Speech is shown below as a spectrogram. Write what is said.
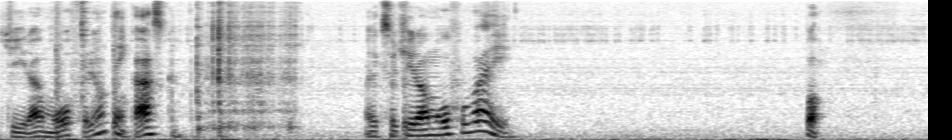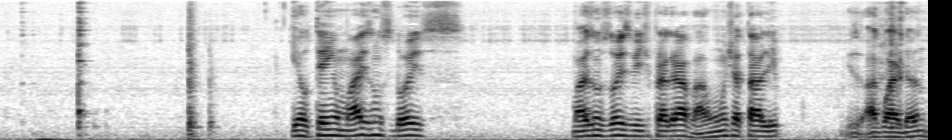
tirar o mofo. Ele não tem casca. Mas é que se eu tirar o mofo vai. Bom. Eu tenho mais uns dois. Mais uns dois vídeos para gravar. Um já tá ali aguardando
